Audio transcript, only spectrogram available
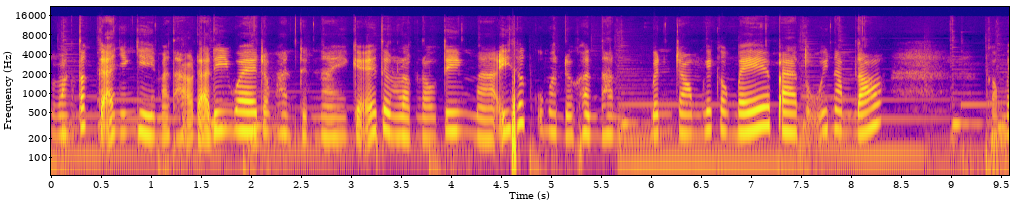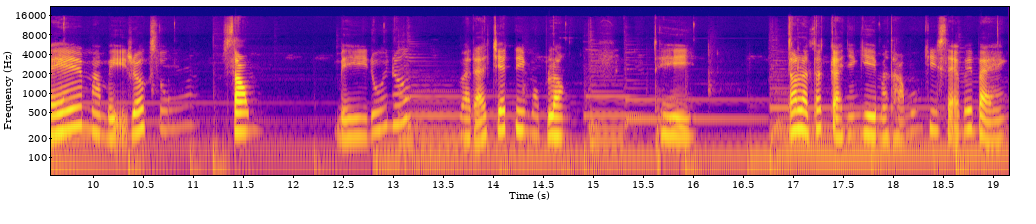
Và bằng tất cả những gì mà Thảo đã đi qua trong hành trình này, kể từ lần đầu tiên mà ý thức của mình được hình thành bên trong cái con bé 3 tuổi năm đó con bé mà bị rớt xuống sông, bị đuối nước và đã chết đi một lần, thì đó là tất cả những gì mà thảo muốn chia sẻ với bạn.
